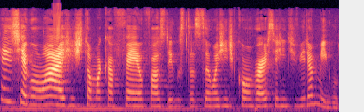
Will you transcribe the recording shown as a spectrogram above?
Eles chegam lá, a gente toma café, eu faço degustação, a gente conversa e a gente vira amigo.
